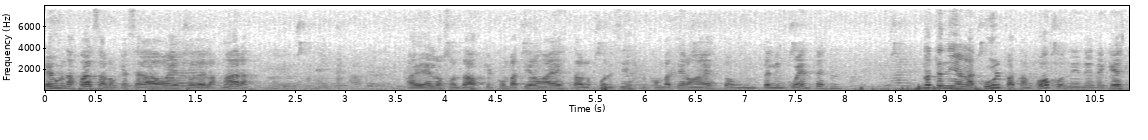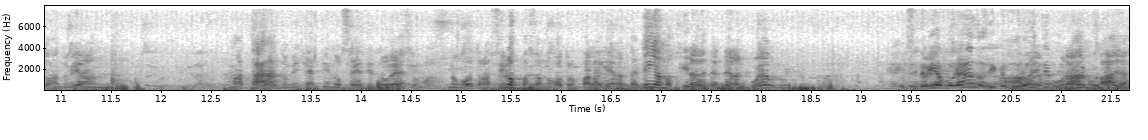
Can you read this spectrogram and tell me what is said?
es una falsa lo que se ha dado esto de las maras. Ayer los soldados que combatieron a esta, los policías que combatieron a estos delincuentes, no tenían la culpa tampoco, ni de, que estos anduvieran matando gente inocente y todo eso. Nosotros, así los pasó a nosotros para la guerra, teníamos que ir a defender al pueblo. Se había jurado, así que juró Ah, usted por vaya.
